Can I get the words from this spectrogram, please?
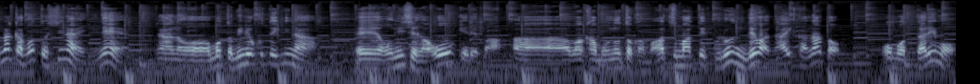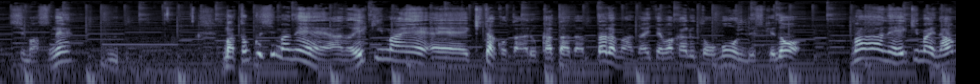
なんかもっと市内にね、あのもっと魅力的な、えーお店が多ければあ若者とかも集まってくるんではないかなと思ったりもしますね。うんまあ、徳島ね、あの、駅前、えー来たことある方だったら、まあ、大体わかると思うんですけど、まあね、駅前なん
